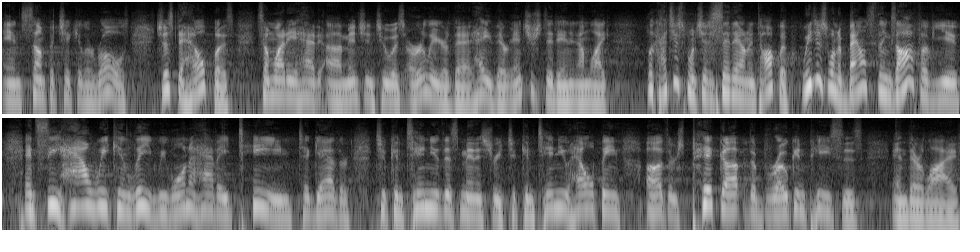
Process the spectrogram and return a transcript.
in some particular roles just to help us. Somebody had uh, mentioned to us earlier that, hey, they're interested in it. And I'm like, look, I just want you to sit down and talk with. We just want to bounce things off of you and see how we can lead. We want to have a team together to continue this ministry, to continue helping others pick up the broken pieces in their life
